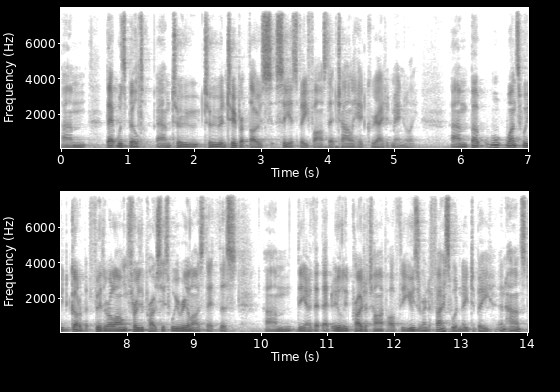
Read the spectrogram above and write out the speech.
um, that was built um, to, to interpret those CSV files that Charlie had created manually. But once we'd got a bit further along through the process, we realised that this, um, you know, that, that early prototype of the user interface would need to be enhanced,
